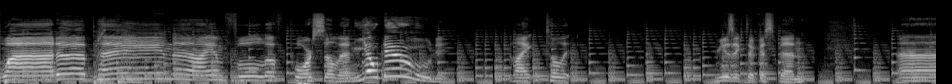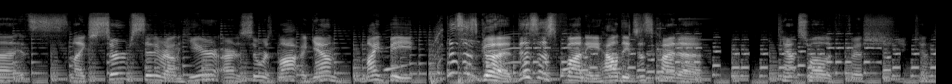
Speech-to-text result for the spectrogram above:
What a pain, I am full of porcelain. Yo, dude! Like, totally... Music took a spin. Uh, it's like Surf City around here. Are the sewers blocked? Again, might be. This is good. This is funny how they just kind of can't swallow the fish. You can.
